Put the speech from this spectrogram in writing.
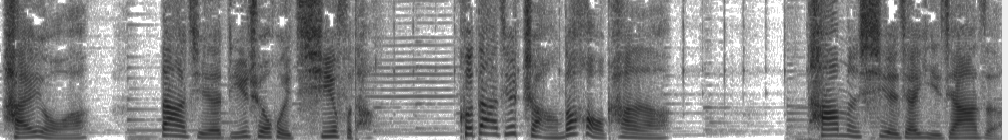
还有啊，大姐的确会欺负他，可大姐长得好看啊。他们谢家一家子。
